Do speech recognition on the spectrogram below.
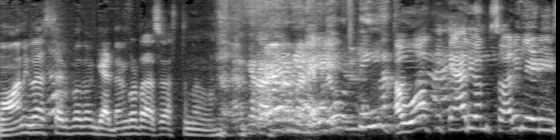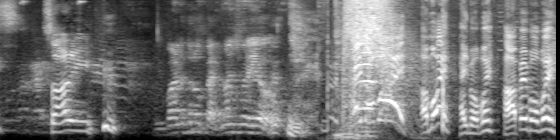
మార్నింగ్ రాసి సరిపోదాం గడ్డని కూడా రాసేస్తున్నాను okay carry on sorry ladies sorry అమ్మోయ్! అయ్యి బాబోయ్! ఆపే బాబోయ్!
